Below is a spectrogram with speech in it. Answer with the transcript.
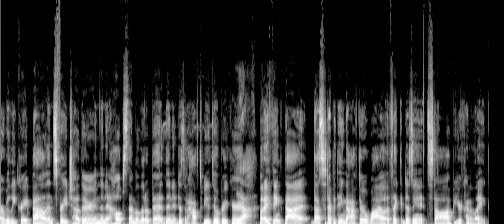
are really great balance for each other and then it helps them a little bit, then it doesn't have to be a deal breaker. Yeah. But I think that that's the type of thing that after a while, if like it doesn't stop, you're kind of like,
